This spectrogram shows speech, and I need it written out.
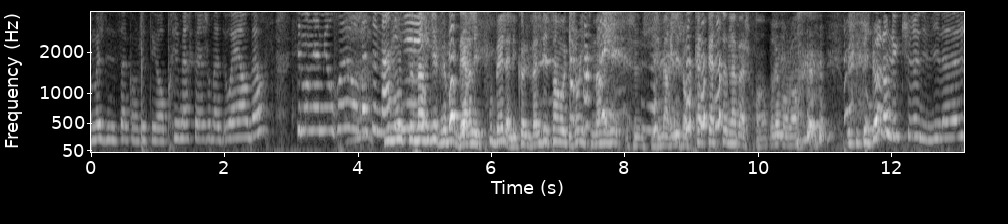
moi je disais ça quand j'étais en primaire, collège, en mode ouais, Amber, c'est mon ami heureux, on va se marier. Tout le monde se mariait vraiment derrière les poubelles à l'école Val-des-Pins. Les gens, ils se mariaient. J'ai marié genre 4 personnes là-bas, je crois. hein. Vraiment, genre. Mais c'était goal, hein. Le curé du village.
